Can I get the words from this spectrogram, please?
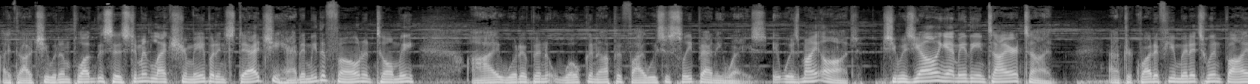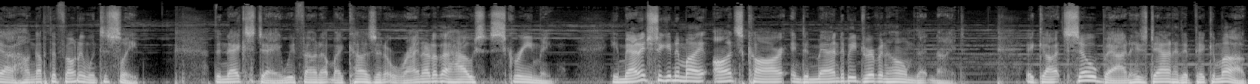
I thought she would unplug the system and lecture me, but instead she handed me the phone and told me I would have been woken up if I was asleep anyways. It was my aunt. She was yelling at me the entire time. After quite a few minutes went by, I hung up the phone and went to sleep. The next day, we found out my cousin ran out of the house screaming. He managed to get in my aunt's car and demand to be driven home that night. It got so bad his dad had to pick him up.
